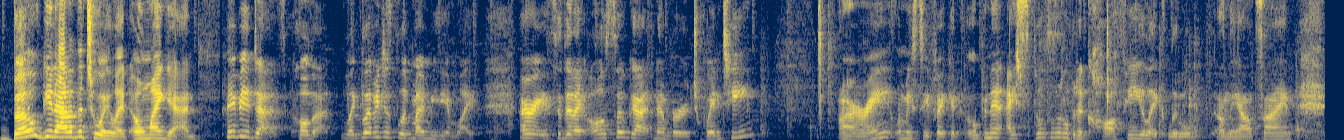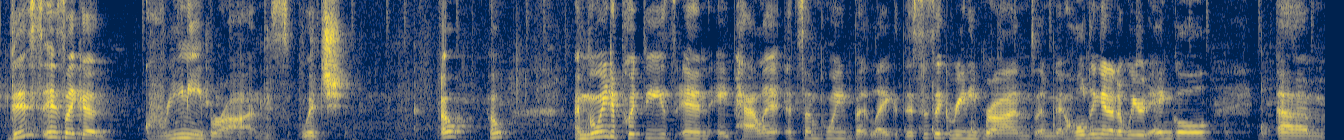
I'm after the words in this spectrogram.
Bo, get out of the toilet. Oh my God. maybe it does. Hold on. Like, let me just live my medium life. All right. So then I also got number 20. All right, let me see if I can open it. I spilled a little bit of coffee, like little on the outside. This is like a greeny bronze, which, oh, oh. I'm going to put these in a palette at some point, but like this is a greeny bronze. I'm holding it at a weird angle um,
